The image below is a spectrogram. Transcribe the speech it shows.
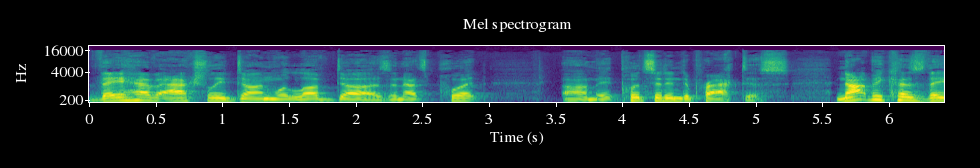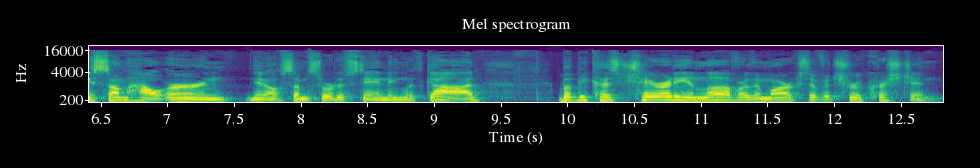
they have actually done what love does, and that's put um, it puts it into practice. Not because they somehow earn, you know, some sort of standing with God, but because charity and love are the marks of a true Christian.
